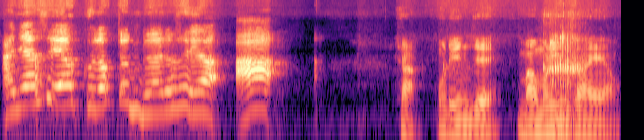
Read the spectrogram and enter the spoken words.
안녕하세요. 구독 좀 눌러주세요. 아 자, 우리 이제 마무리 인사해요.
